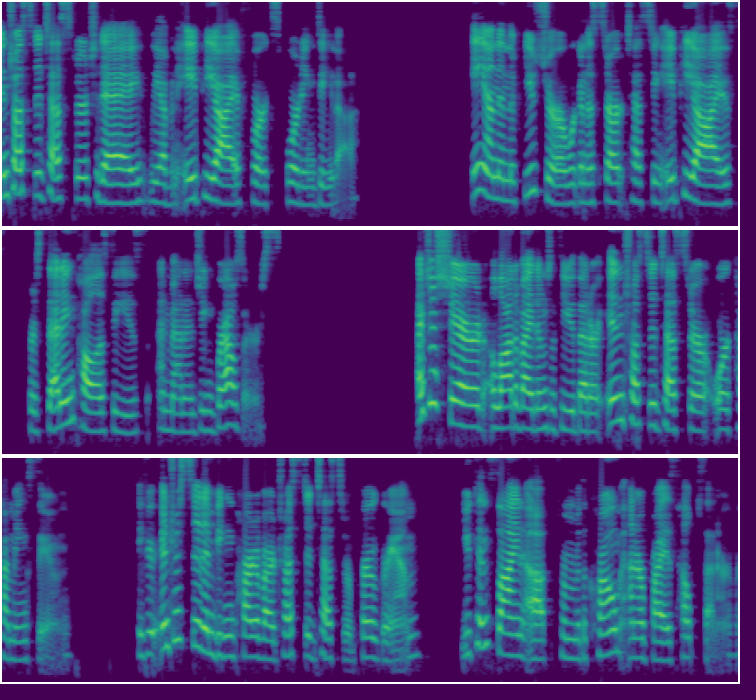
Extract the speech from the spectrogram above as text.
In Trusted Tester today, we have an API for exporting data. And in the future, we're going to start testing APIs for setting policies and managing browsers. I just shared a lot of items with you that are in Trusted Tester or coming soon. If you're interested in being part of our Trusted Tester program, you can sign up from the Chrome Enterprise Help Center.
